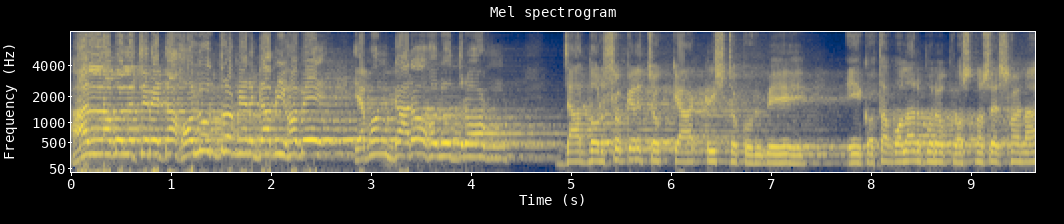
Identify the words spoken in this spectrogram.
আল্লাহ বলেছেন, এটা হলুদ রঙের গাবি হবে, এমন গাঢ় হলুদ রং যা দর্শকের চোখকে আকৃষ্ট করবে। এই কথা বলার পরেও প্রশ্ন শেষ হয় না,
